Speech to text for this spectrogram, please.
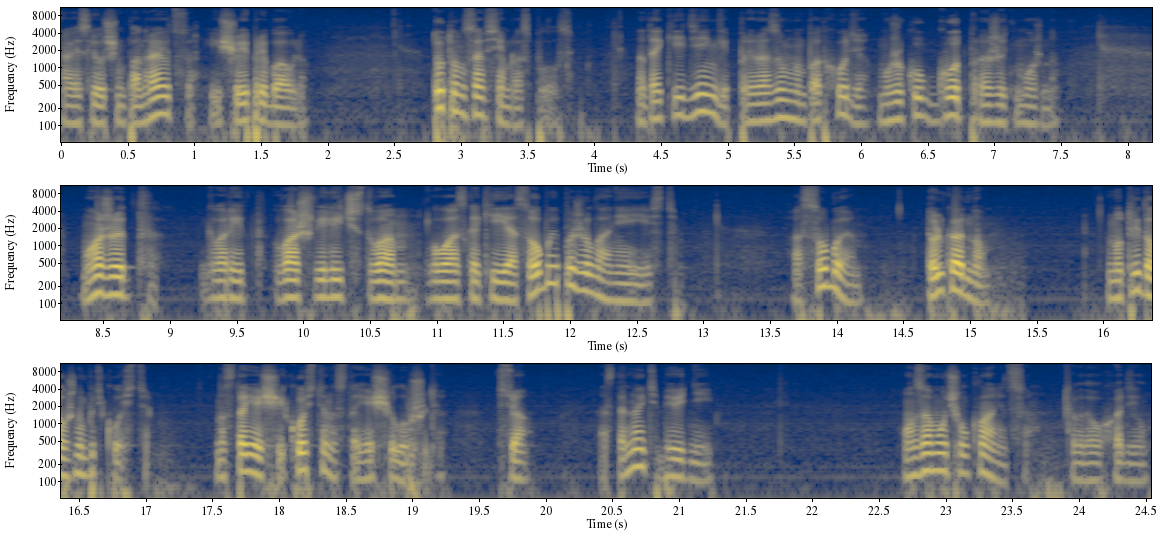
А если очень понравится, еще и прибавлю. Тут он совсем расплылся. На такие деньги при разумном подходе мужику год прожить можно. Может, говорит, Ваше Величество, у вас какие особые пожелания есть? Особое? Только одно. Внутри должны быть кости. Настоящие кости настоящей лошади. Все. Остальное тебе видней. Он замучил кланяться, когда уходил.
